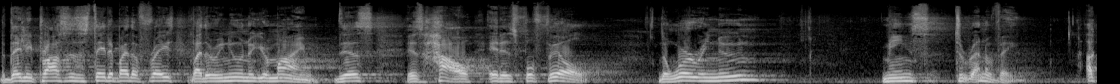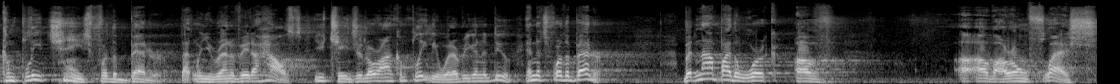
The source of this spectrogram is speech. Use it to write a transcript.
The daily process is stated by the phrase, by the renewing of your mind. This is how it is fulfilled. The word renewed means to renovate. A complete change for the better. That when you renovate a house, you change it around completely, whatever you're going to do. And it's for the better. But not by the work of, Uh, of our own flesh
